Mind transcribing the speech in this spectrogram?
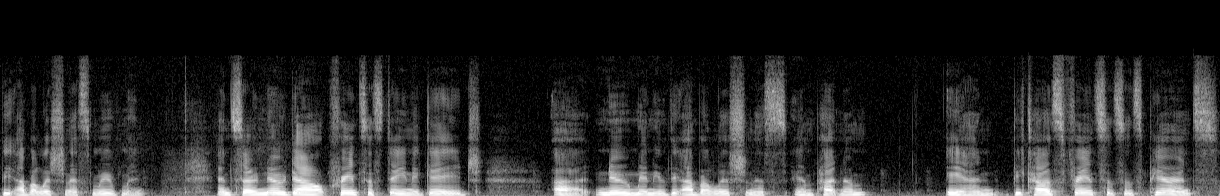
the abolitionist movement. And so no doubt Frances Dana Gage uh, knew many of the abolitionists in Putnam. And because Frances's parents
